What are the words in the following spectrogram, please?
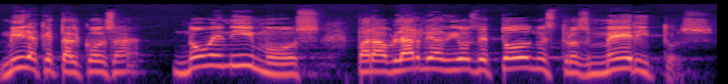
Mira que tal cosa. No venimos para hablarle a Dios de todos nuestros méritos.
